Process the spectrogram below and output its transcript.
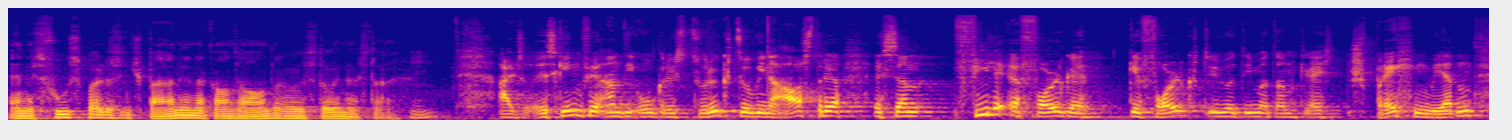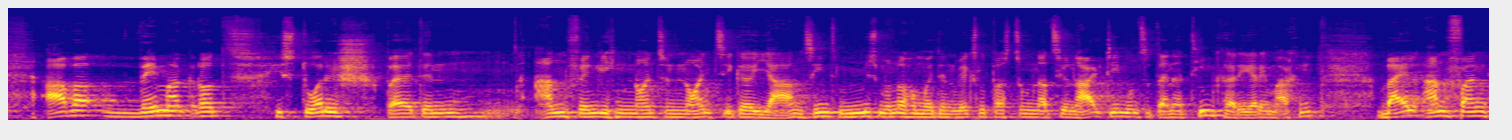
eines Fußballers in Spanien ein ganz anderer als da in Österreich. Mhm. Also, es ging für Andi Ogris zurück zur Wiener Austria. Es sind viele Erfolge gefolgt, über die wir dann gleich sprechen werden. Aber wenn wir gerade historisch bei den anfänglichen 1990er Jahren sind, müssen wir noch einmal den Wechselpass zum Nationalteam und zu deiner Teamkarriere machen, weil Anfang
